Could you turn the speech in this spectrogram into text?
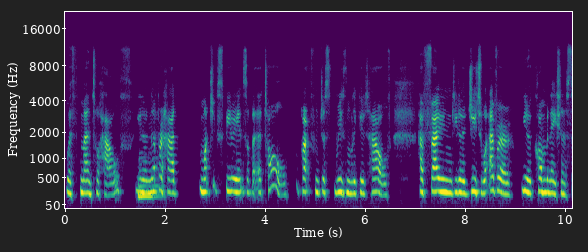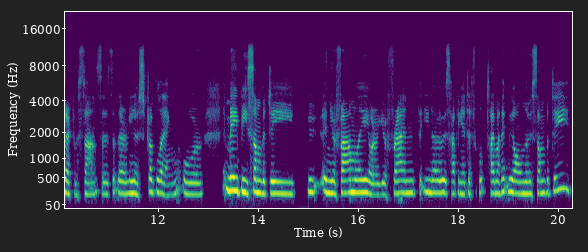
with mental health, you know, mm. never had much experience of it at all, apart from just reasonably good health, have found, you know, due to whatever, you know, combination of circumstances that they're, you know, struggling, or it may be somebody who in your family or your friend that you know is having a difficult time. I think we all know somebody.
